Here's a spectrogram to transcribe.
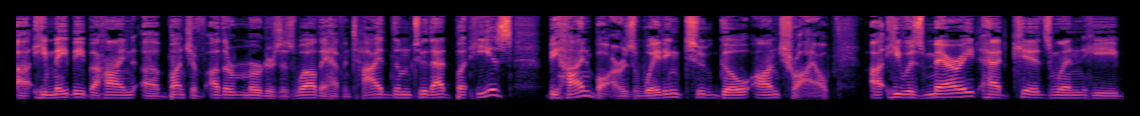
Uh, he may be behind a bunch of other murders as well. They haven't tied them to that, but he is behind bars waiting to go on trial. Uh, he was married, had kids when he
